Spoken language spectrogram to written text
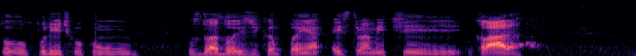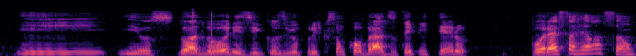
do político com os doadores de campanha é extremamente clara. E, e os doadores, inclusive o político, são cobrados o tempo inteiro por essa relação,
